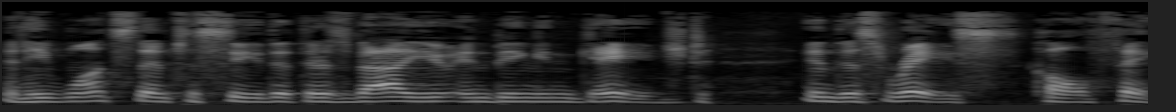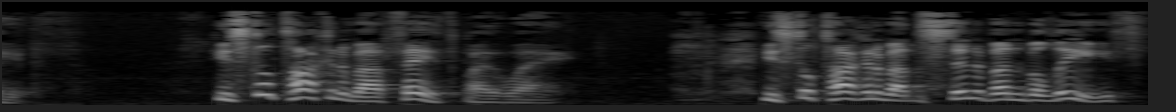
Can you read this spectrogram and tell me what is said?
And he wants them to see that there's value in being engaged in this race called faith. He's still talking about faith, by the way. He's still talking about the sin of unbelief,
